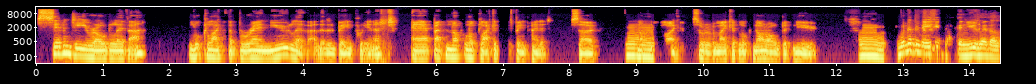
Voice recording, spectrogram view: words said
70 year old leather look like the brand new leather that had been put in it, uh, but not look like it's been painted. So, not Hmm. like sort of make it look not old but new. Hmm. Wouldn't it be easy to make the new leather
